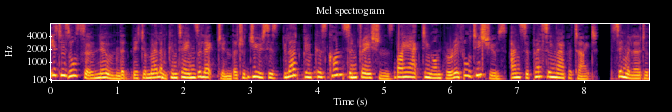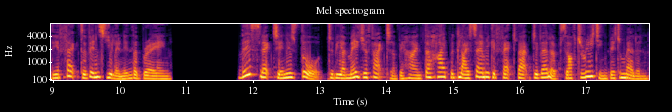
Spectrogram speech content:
It is also known that bitter melon contains a lectin that reduces blood glucose concentrations by acting on peripheral tissues and suppressing appetite, similar to the effect of insulin in the brain. This lectin is thought to be a major factor behind the hyperglycemic effect that develops after eating bitter melon.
